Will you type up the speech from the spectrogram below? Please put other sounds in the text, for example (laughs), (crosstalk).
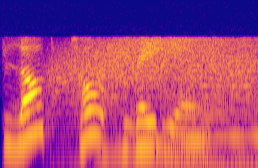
Blog Talk Radio.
